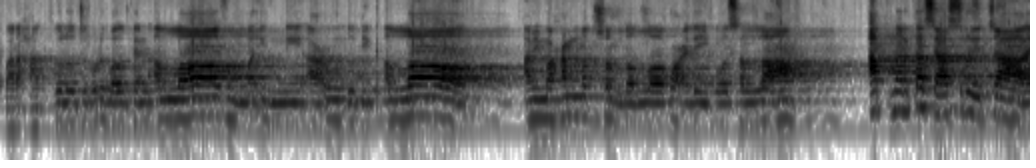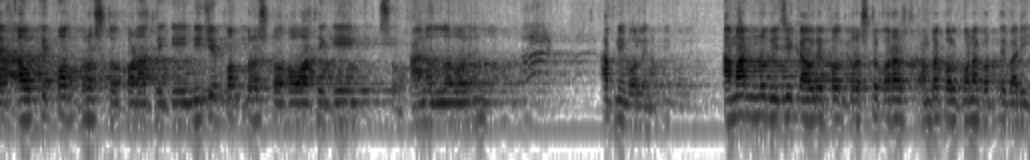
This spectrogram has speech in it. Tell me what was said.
এবার হাতগুলো উঁচু করে বলতেন আল্লাহ ইন্নি আউযু বিক আল্লাহ, আমি মোহাম্মদ সাল্লাল্লাহু আলাইহি ওয়াসাল্লাম, আপনার কাছে আশ্রয় চাই কাউকে পথভ্রষ্ট করা থেকে, নিজে পথভ্রষ্ট হওয়া থেকে। সুবহানাল্লাহ বলেন। আপনি বলেন। আমার নবীজি কাউরে পথভ্রষ্ট করার আমরা কল্পনা করতে পারি।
